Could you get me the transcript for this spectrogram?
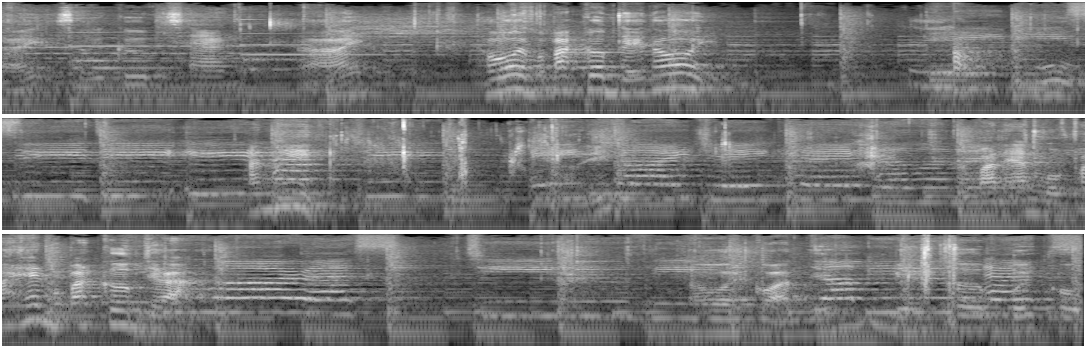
Đấy, sới cơm sang. Đấy. Thôi một bát cơm thế thôi. Ăn đi. Đấy. Bạn này ăn một phát hết một bát cơm chưa ạ? Rồi, còn những miếng cơm cuối cùng.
